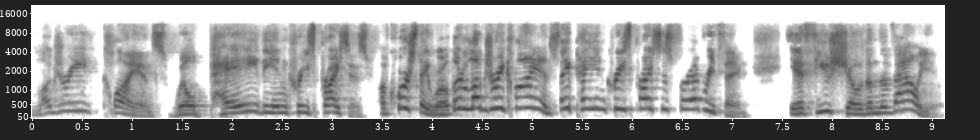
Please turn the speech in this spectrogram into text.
Luxury clients will pay the increased prices. Of course they will. They're luxury clients. They pay increased prices for everything if you show them the value.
